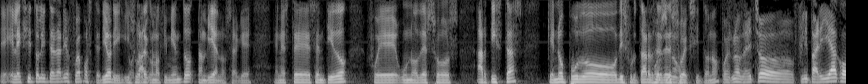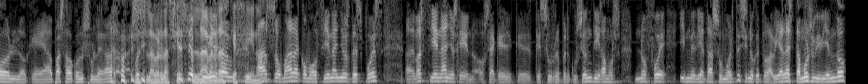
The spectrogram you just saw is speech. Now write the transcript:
éxito literario fue a posteriori y su reconocimiento también, o sea que en este sentido fue uno de esos artistas que no pudo disfrutar de, pues su éxito, ¿no? Pues no, de hecho fliparía con lo que ha pasado con su legado. Pues la verdad es que la verdad es que sí, ¿no? Asomar a como 100 años después, además 100 años que o sea que, que, su repercusión digamos no fue inmediata a su muerte, sino que todavía la estamos viviendo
